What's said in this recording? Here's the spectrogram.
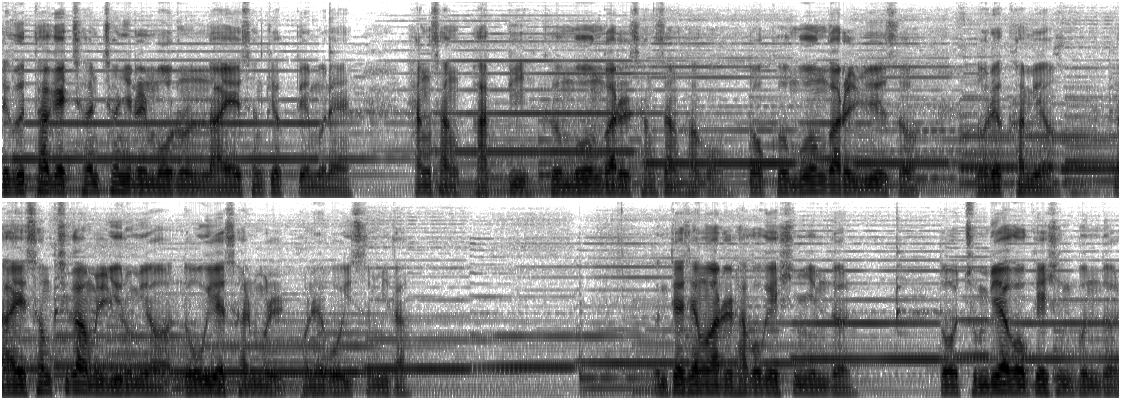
느긋하게 천천히를 모르는 나의 성격 때문에 항상 바삐 그 무언가를 상상하고 또 그 무언가를 위해서 노력하며 나의 성취감을 이루며 노후의 삶을 보내고 있습니다. 은퇴 생활을 하고 계신 님들, 또 준비하고 계신 분들,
